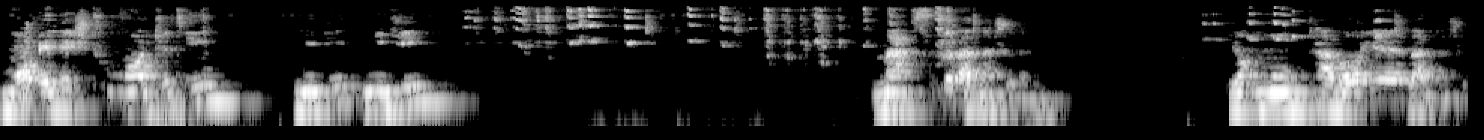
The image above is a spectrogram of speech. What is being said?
ما بهش تو marketing میگیم میگیم محصول رد نشده. یا محتوای رد نشده.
